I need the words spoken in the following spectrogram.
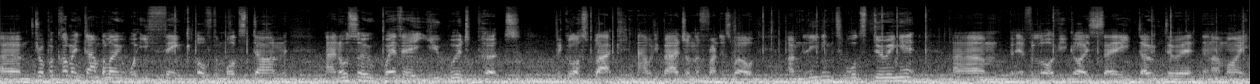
Um, drop a comment down below what you think of the mods done, and also whether you would put the gloss black Audi badge on the front as well. I'm leaning towards doing it, um, but if a lot of you guys say don't do it, then I might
